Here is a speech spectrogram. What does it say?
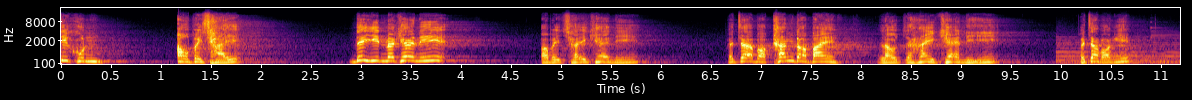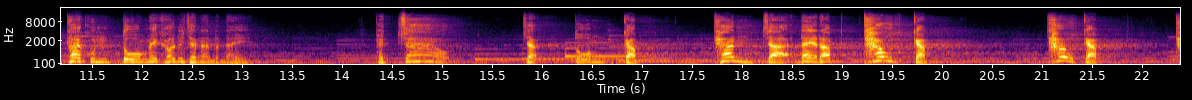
ที่คุณเอาไปใช้ ได้ยินมาแค่นี้ เอาไปใช้แค่นี้ พระเจ้าบอกครั้งต่อไป เราจะให้แค่นี้ พระเจ้าบอกงี้ ถ้าคุณตวงให้เขาด้วยทนานอันใด พระเจ้าจะตวงกับท่านจะได้รับ ท่ากับเท่ากับท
